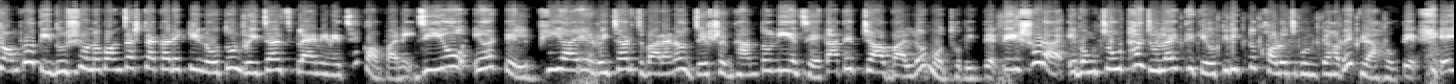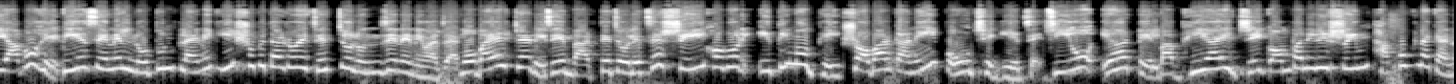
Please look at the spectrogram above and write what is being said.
সম্প্রতি দুশো উনপঞ্চাশ টাকার একটি নতুন রিচার্জ প্ল্যান এনেছে কোম্পানি জিও এয়ারটেল ভিআই এর রিচার্জ বাড়ানোর যে সিদ্ধান্ত নিয়েছে, তাতে চাপ বাড়লো মধ্যবিত্তের। তেসরা এবং চৌঠা জুলাই থেকে অতিরিক্ত খরচ গুনতে হবে গ্রাহকদের। এই আবহে বিএসএনএল নতুন প্ল্যানে কি সুবিধা রয়েছে চলুন জেনে নেওয়া যাক। মোবাইল ট্যারিফ যে বাড়তে চলেছে, সেই খবর ইতিমধ্যেই সবার কানেই পৌঁছে গিয়েছে। জিও, এয়ারটেল বা ভিআই যে কোম্পানির সিম থাকুক না কেন,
